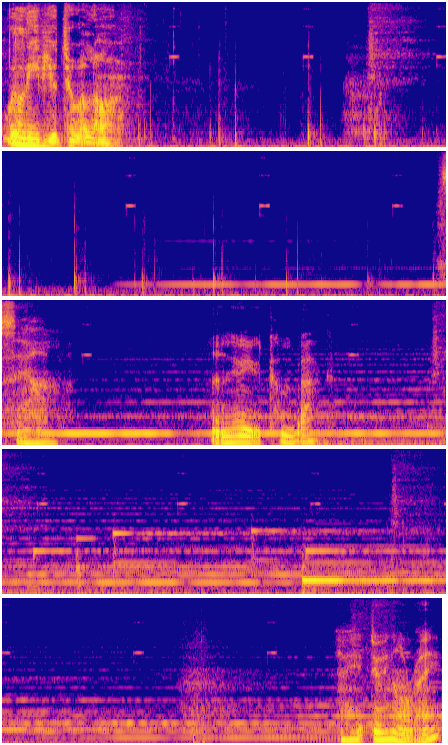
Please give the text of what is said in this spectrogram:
We'll leave you two alone. Sam. I knew you'd come back. Are you doing all right?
